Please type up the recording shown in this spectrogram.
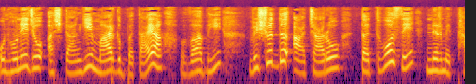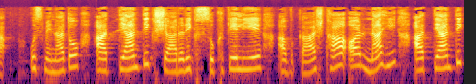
उन्होंने जो अष्टांगी मार्ग बताया, वह भी विशुद्ध आचारों, तत्वों से निर्मित था। उसमें ना तो आत्यांतिक शारीरिक सुख के लिए अवकाश था और न ही आत्यांतिक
